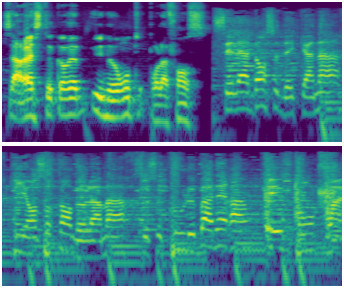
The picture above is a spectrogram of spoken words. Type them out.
Ça reste quand même une honte pour la France. C'est la danse des canards qui, en sortant de la mare, se secouent le bas des reins et font coin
